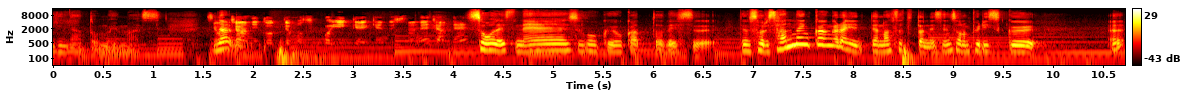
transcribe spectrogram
いいなと思います。ちゃんにとってもすごいいい経験でしたねじゃあね。そうですね。すごく良かったです。でもそれ3年間ぐらいってなさってたんですねそのプリスク。え？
